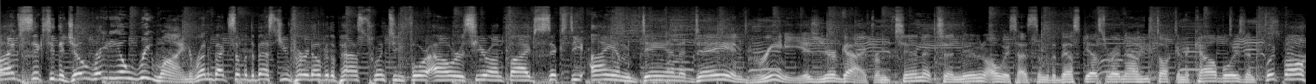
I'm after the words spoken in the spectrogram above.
560 The Joe Radio Rewind. Running back some of the best you've heard over the past 24 hours here on 560. I am Dan Day, and Greeny is your guy from 10 to noon. Always has some of the best guests right now. He's talking the Cowboys and football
